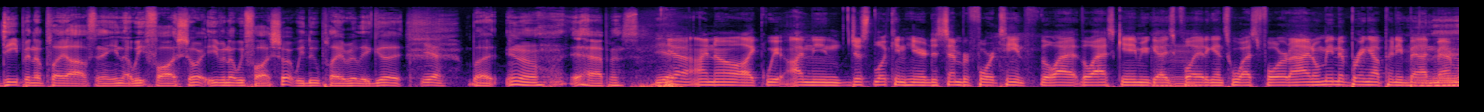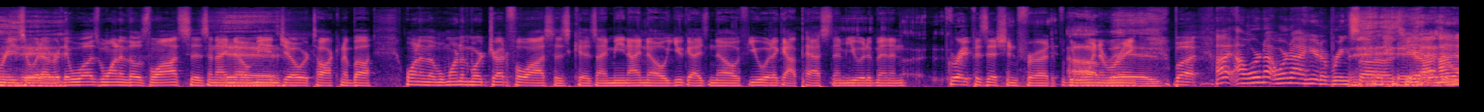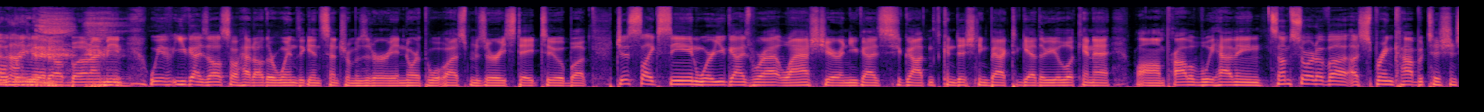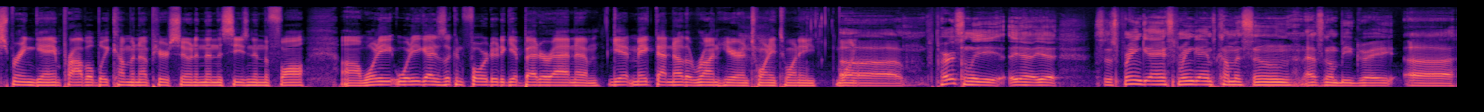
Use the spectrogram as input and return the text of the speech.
deep in the playoffs, and you know we fall short. Even though we fall short, we do play really good. Yeah. But you know, it happens. Yeah. I know. Like we, I mean, just looking here, December fourteenth, the la- the last game you guys played against West Florida. I don't mean to bring up any bad Mm, memories or whatever. There was one of those losses, and I know me and Joe were talking about one of the one of the more dreadful losses. Because I mean, I know you guys know if you would have got past them, you would have been in great position for a to Oh, win a ring. But I, I, we're not we're not here to bring sorrows here. I, I won't bring that up. But I mean, we you guys also had other wins against Central Missouri and Northwest Missouri State too. But just like seeing where you guys were at last year, and you guys got conditioning back together, you're looking at um, probably having some sort of a, a spring competition, spring game probably coming up here soon, and then the season in the fall. Uh, what are you what are you guys looking forward to to get better at and um, get make that another run here in 2021? Uh, personally, yeah, yeah. So spring games, spring games coming soon. That's gonna be great. Uh,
